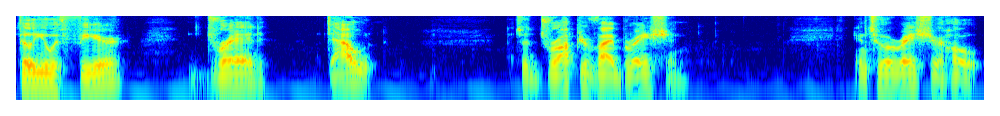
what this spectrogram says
fill you with fear, dread, doubt, to drop your vibration, and to erase your hope.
